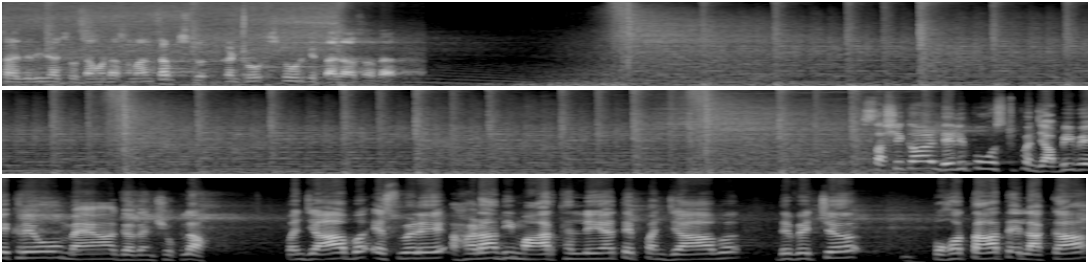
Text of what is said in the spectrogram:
ਸਰਜਰੀ ਦਾ ਛੋਟਾ ਮੋਟਾ ਸਮਾਨ ਸਭ ਕੰਟਰੋਲ ਸਟੋਰ ਕੀਤਾ ਜਾ ਸਕਦਾ। ਸਤਿ ਸ਼੍ਰੀ ਅਕਾਲ ਡੇਲੀ ਪੋਸਟ ਪੰਜਾਬੀ ਵੇਖ ਰਹੇ ਹੋ, ਮੈਂ ਹਾਂ ਗਗਨ ਸ਼ੁਕਲਾ। ਪੰਜਾਬ ਇਸ ਵੇਲੇ ਹੜ੍ਹਾਂ ਦੀ ਮਾਰ ਥੱਲੇ ਹੈ ਤੇ ਪੰਜਾਬ ਦੇ ਵਿੱਚ ਬਹੁਤਾਤ ਇਲਾਕਾ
